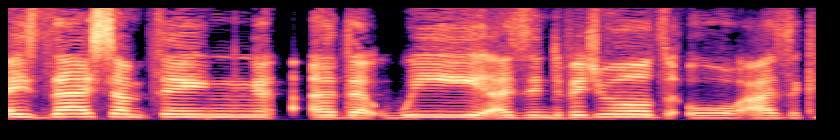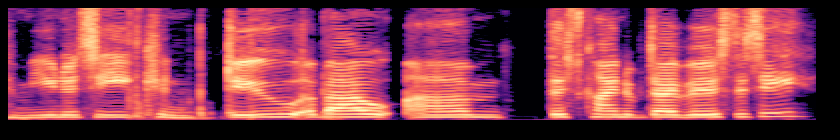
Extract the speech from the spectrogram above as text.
Is there something uh, that we as individuals or as a community can do about um, this kind of diversity?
